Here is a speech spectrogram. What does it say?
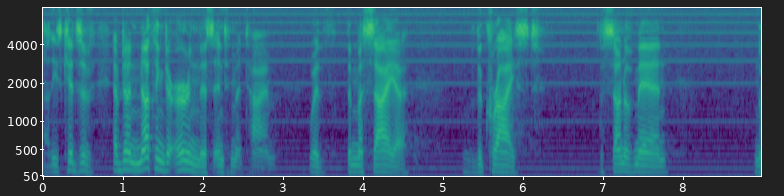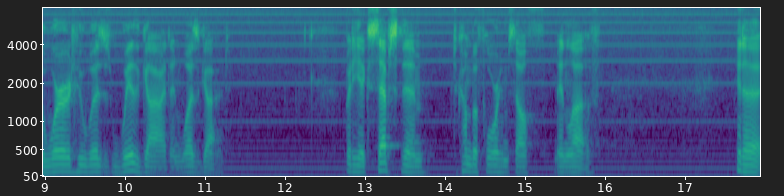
Uh, these kids have, have done nothing to earn this intimate time with the Messiah, the Christ, the Son of Man, the Word who was with God and was God. But he accepts them to come before himself in love. In a,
